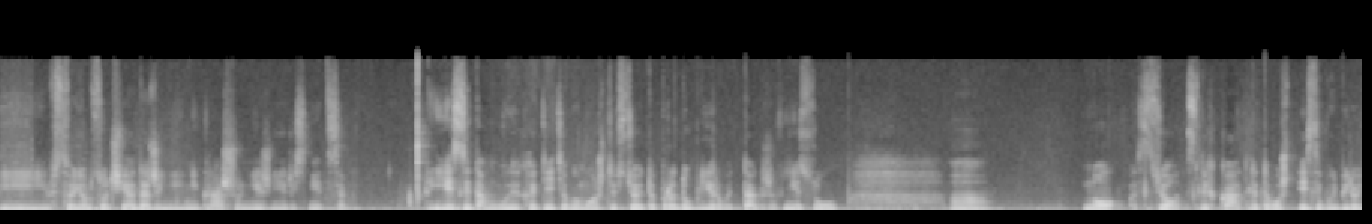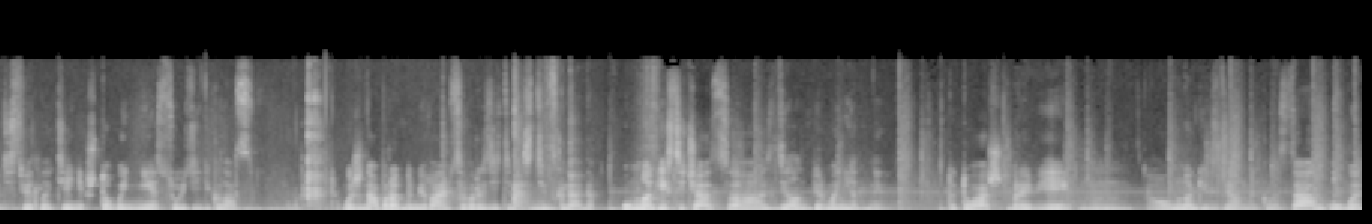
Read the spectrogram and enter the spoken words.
И в своем случае я даже не крашу нижние ресницы. Если там вы хотите, вы можете все это продублировать также внизу. А, но все слегка, для того, что если вы берете светлые тени, чтобы не сузить глаз. Мы же наоборот добиваемся выразительности взгляда. У многих сейчас э, сделан перманентный татуаж бровей, у многих сделаны глаза, губы,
